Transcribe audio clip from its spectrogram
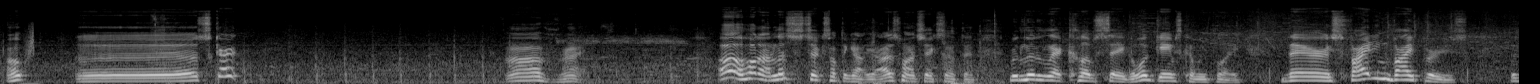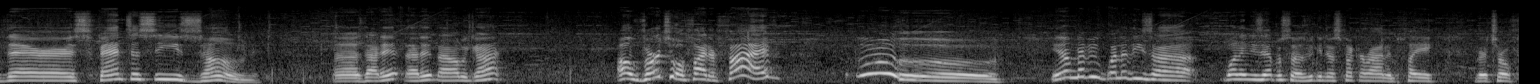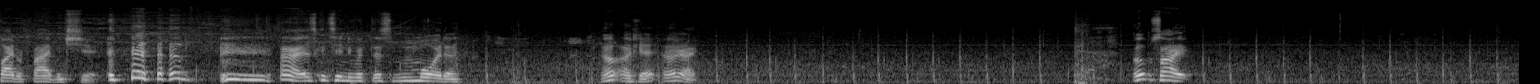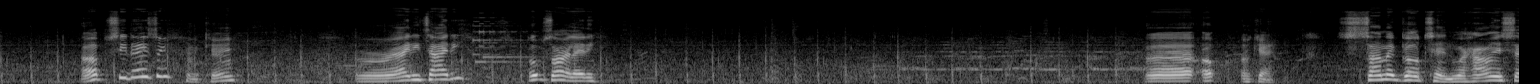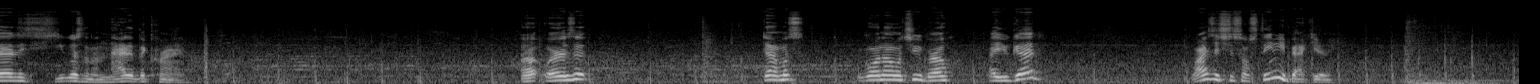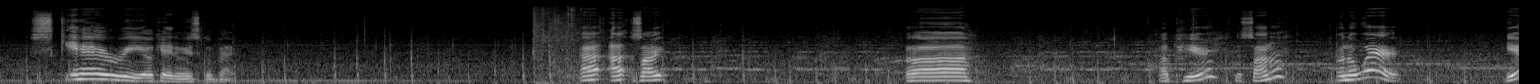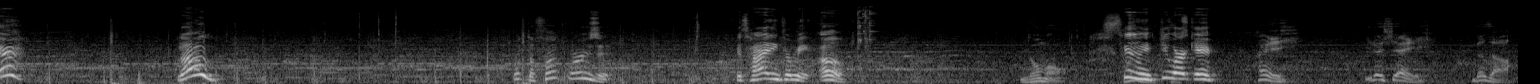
Oh. Uh, skirt. Alright. Oh, hold on. Let's check something out here. I just want to check something. We're literally at Club Sega. What games can we play? There's Fighting Vipers. There's Fantasy Zone. Uh, is that it? That it? That all we got? Oh, Virtua Fighter 5? Ooh. You know, maybe one of these, uh, one of these episodes we can just fuck around and play Virtua Fighter 5 and shit. Alright, let's continue with this Morta. Oh, okay, alright. Oh, sorry. Upsy daisy? Okay. Righty tidy. Oops, sorry, lady. Uh, oh, okay. Sauna Goten, where Howie said he was on the night of the crime. Uh, where is it? Damn, what's going on with you, bro? Are you good? Why is this shit so steamy back here? Scary. Okay, anyway, let's go back. Uh, uh, sorry. Uh, up here? The sauna? Oh, no, where? Here? No! What the fuck? Where is it? It's hiding from me. Oh, どうも excuse me. Do you work here? はいいらっしゃいどうぞ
